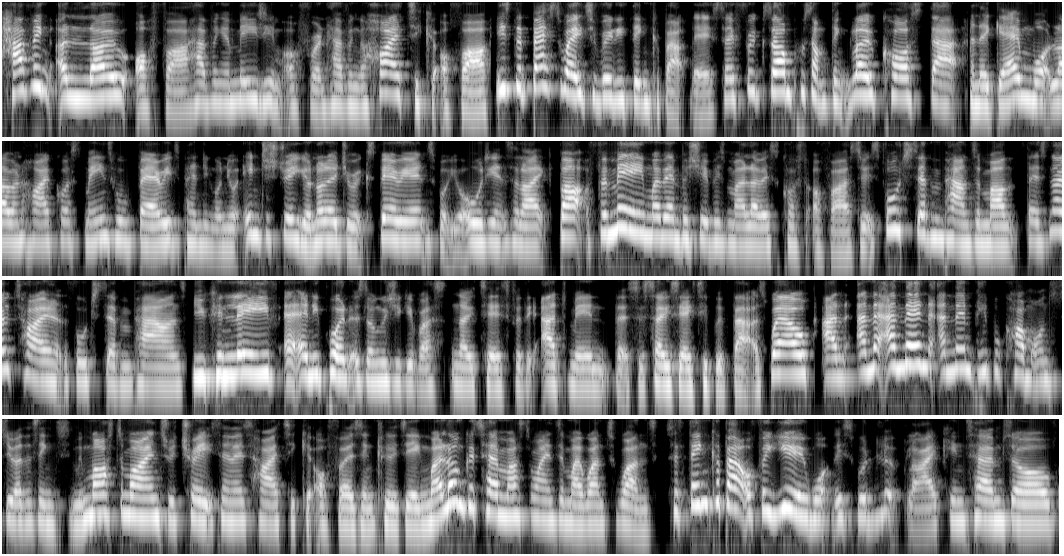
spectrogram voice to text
having a low offer, having a medium offer, and having a high ticket offer is the best way to really think about this. So, for example, something low cost that, and again, what low and high cost means will vary depending on your industry, your knowledge, your experience, what your audience are like. But for me, my membership is my lowest cost offer. So it's £47 a month. There's no tie in at the £47. You can leave at any point as long as you give us notice for the admin that's associated with that as well. And and, and then and then people come on to do other things to me, masterminds, retreats, and there's high ticket offers, including my longer term masterminds and my one-to-ones. So think about for you what this would look like in terms of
